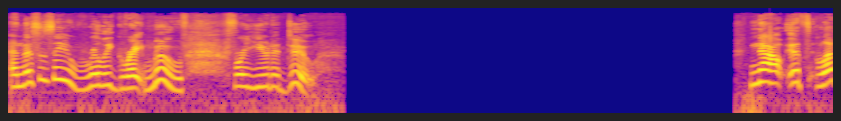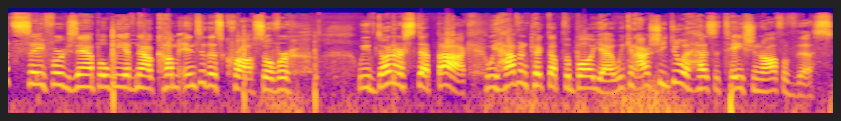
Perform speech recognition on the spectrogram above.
And this is a really great move for you to do. Now, if let's say, for example, we have now come into this crossover we've done our step back, we haven't picked up the ball yet. We can actually do a hesitation off of this.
